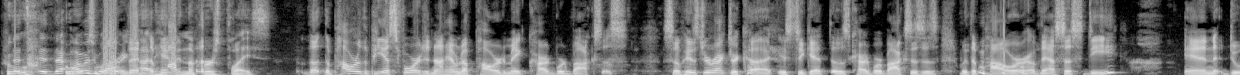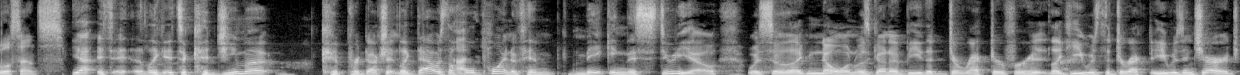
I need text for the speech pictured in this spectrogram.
Who, That's- that- I was wondering. cut him in the first place? The the power of the PS4 did not have enough power to make cardboard boxes. So his director cut is to get those cardboard boxes with the power of the SSD and DualSense. Yeah, it's it, like it's a Kojima production. Like that was the whole point of him making this studio was so like no one was gonna be the director for his. Like he was the director, he was in charge,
